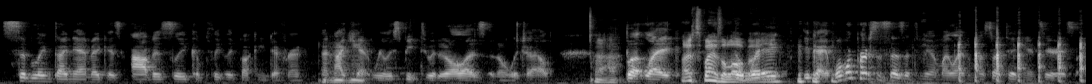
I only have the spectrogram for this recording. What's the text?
sibling dynamic is obviously completely fucking different, and I can't really speak to it at all as an only child. Ah, But like that explains a lot about way okay, if one more person says that to me on my life, I'm gonna start taking it seriously.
